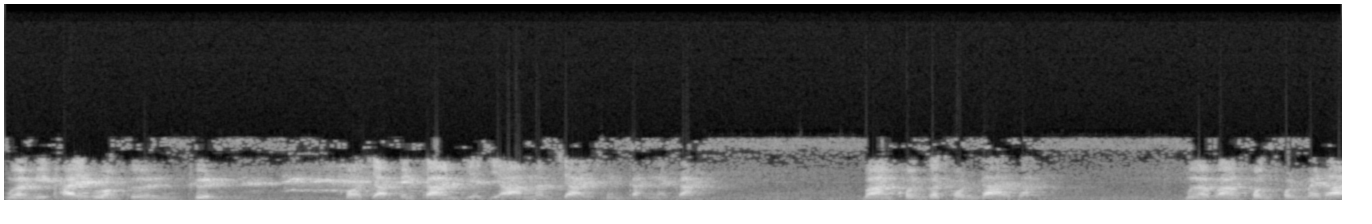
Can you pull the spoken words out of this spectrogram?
เมื่อมีใครร่วงเกินขึ้น ก็จะเป็นการเหยียดยามน้ำใจซึ่งกันและกัน บางคนก็ทนได้บ้าง เมื่อบางคนทนไม่ได้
